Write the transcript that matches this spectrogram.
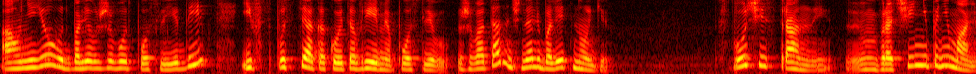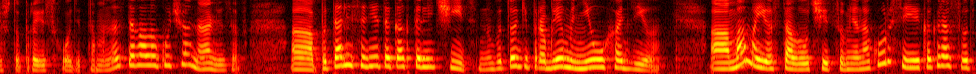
а у нее вот болел живот после еды, и спустя какое-то время после живота начинали болеть ноги. Случай странный. Врачи не понимали, что происходит. Там она сдавала кучу анализов. А, пытались они это как-то лечить, но в итоге проблема не уходила. А мама ее стала учиться у меня на курсе, и как раз вот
